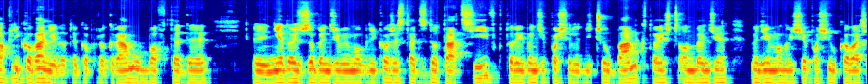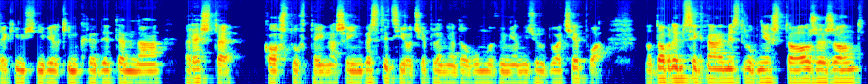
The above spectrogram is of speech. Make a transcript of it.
aplikowanie do tego programu, bo wtedy e, nie dość, że będziemy mogli korzystać z dotacji, w której będzie pośredniczył bank, to jeszcze on będzie, będziemy mogli się posiłkować jakimś niewielkim kredytem na resztę kosztów tej naszej inwestycji ocieplenia domu, wymiany źródła ciepła. No dobrym sygnałem jest również to, że rząd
